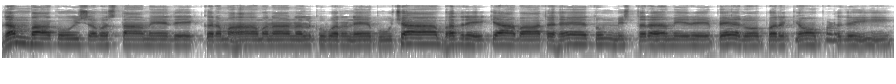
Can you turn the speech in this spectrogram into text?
रंभा को इस अवस्था में देखकर महामना नलकुबर ने पूछा, भद्रे, क्या बात है? तुम इस तरह मेरे पैरों पर क्यों पड़ गई?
